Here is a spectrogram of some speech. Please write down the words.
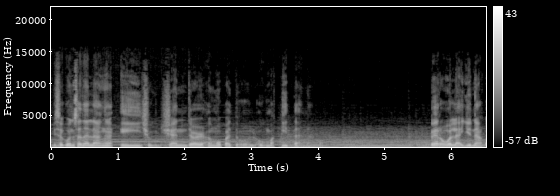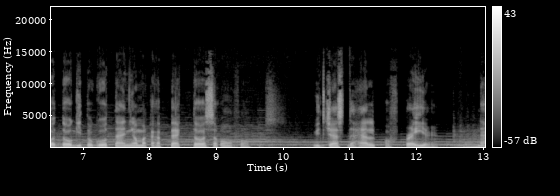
Bisag unsa na lang nga age ug gender ang mopaduol ug makita na ako. Pero wala yun ako to gitugutan nga makaapekto sa kong focus. With just the help of prayer, na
